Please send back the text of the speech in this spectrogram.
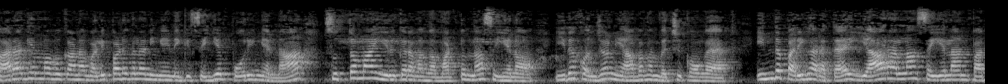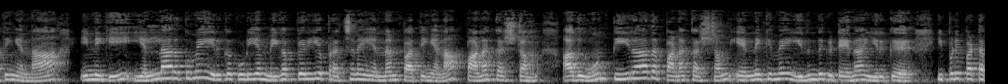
வாராகியம்மாவுக்கான வழிபாடுகளை நீங்க இன்னைக்கு செய்ய போறீங்கன்னா சுத்தமா இருக்கிறவங்க மட்டும்தான் செய்யணும். இத கொஞ்சம் ஞாபகம் வச்சுக்கோங்க. இந்த பரிகாரத்தை யாரெல்லாம் செய்யலாம்னு பாத்தீங்கன்னா இன்னைக்கு எல்லாருக்குமே இருக்கக்கூடிய மிகப்பெரிய பிரச்சனை என்னன்னு பாத்தீங்கன்னா பண கஷ்டம். அதுவும் தீராத பண கஷ்டம் என்னைக்குமே இருந்துகிட்டே தான் இருக்கு. இப்படிப்பட்ட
